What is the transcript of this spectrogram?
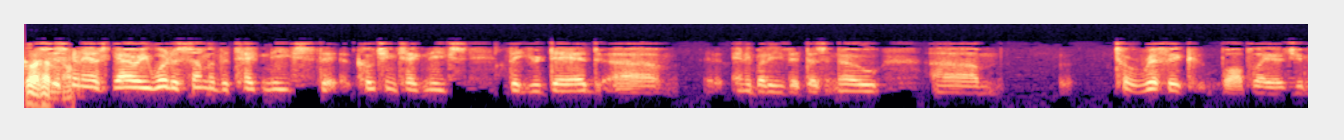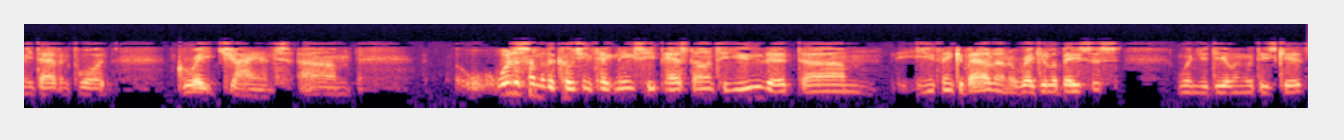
Go ahead. I was just going to ask Gary, what are some of the techniques, the coaching techniques that your dad, uh, anybody that doesn't know, um, terrific ball player, Jimmy Davenport, great giant. Um, what are some of the coaching techniques he passed on to you that um, you think about on a regular basis when you're dealing with these kids?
